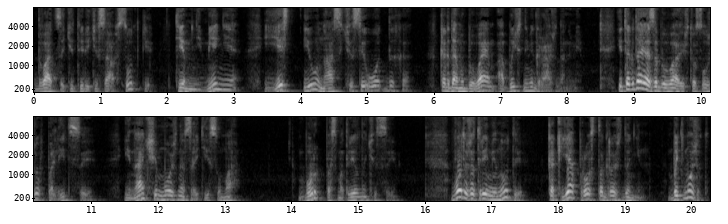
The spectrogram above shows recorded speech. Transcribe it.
24 часа в сутки, тем не менее, есть и у нас часы отдыха, когда мы бываем обычными гражданами. И тогда я забываю, что служу в полиции, иначе можно сойти с ума. Бург посмотрел на часы. Вот уже три минуты, как я просто гражданин. Быть может,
